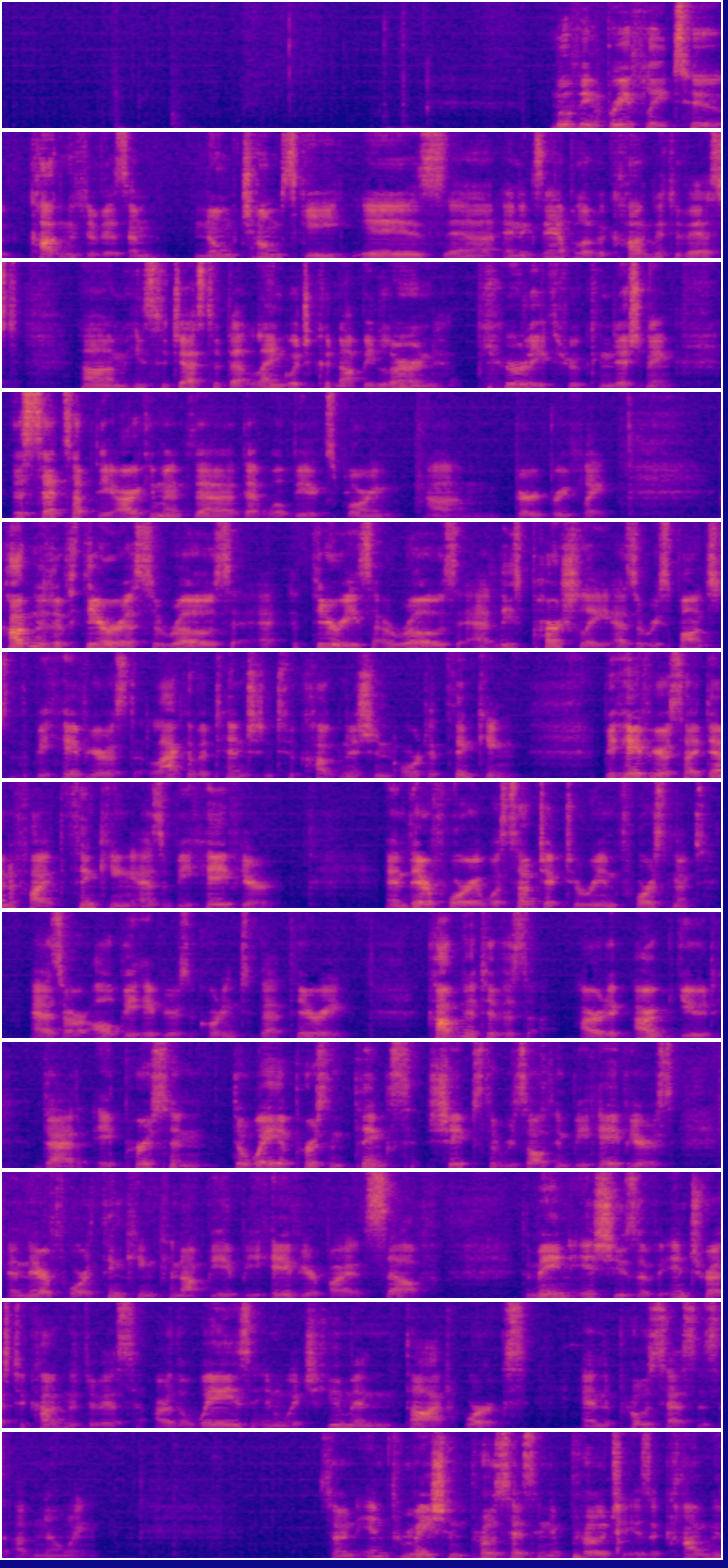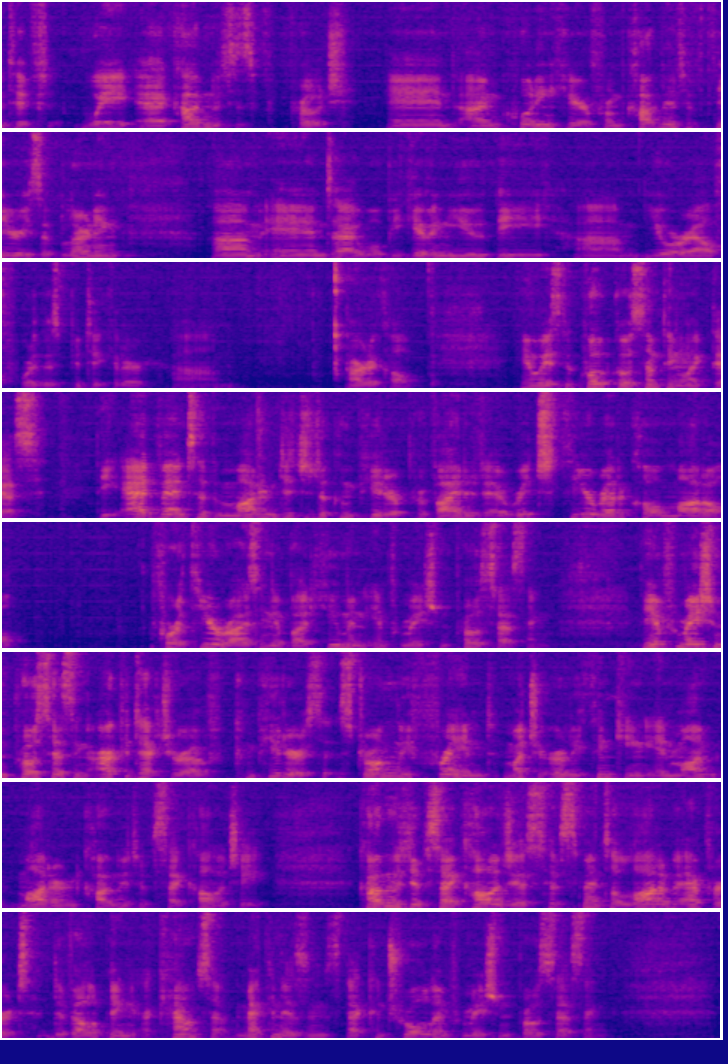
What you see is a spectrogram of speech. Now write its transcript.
Moving briefly to cognitivism, Noam Chomsky is uh, an example of a cognitivist. Um, he suggested that language could not be learned purely through conditioning. This sets up the argument uh, that we'll be exploring um, very briefly. Cognitive theorists arose, uh, theories arose at least partially as a response to the behaviorist lack of attention to cognition or to thinking. Behaviorists identified thinking as a behavior, and therefore it was subject to reinforcement, as are all behaviors according to that theory. Cognitivists argued that a person, the way a person thinks shapes the resulting behaviors, and therefore thinking cannot be a behavior by itself. The main issues of interest to cognitivists are the ways in which human thought works and the processes of knowing. So an information processing approach is a cognitive way, uh, cognitive approach, and I'm quoting here from Cognitive Theories of Learning, um, and I will be giving you the um, URL for this particular um, article. Anyways, the quote goes something like this. The advent of the modern digital computer provided a rich theoretical model for theorizing about human information processing. The information processing architecture of computers strongly framed much early thinking in mon modern cognitive psychology. Cognitive psychologists have spent a lot of effort developing accounts of mechanisms that control information processing.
